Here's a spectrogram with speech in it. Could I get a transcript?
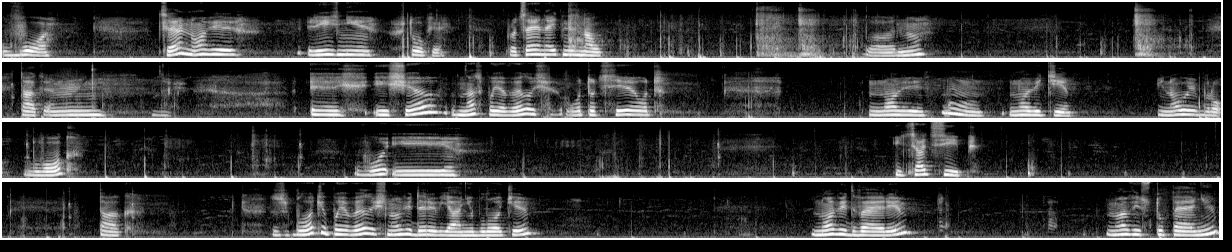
Во. Це нові різні штуки. Про це я навіть не знав. Ладно. Так. ем, далі. Е, І ще в нас появилось от оці от нові, ну, нові ті. І новий блок. Во і. І ця ціпь. Так. З блоків появились нові дерев'яні блоки. Нові двері. Нові ступені.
